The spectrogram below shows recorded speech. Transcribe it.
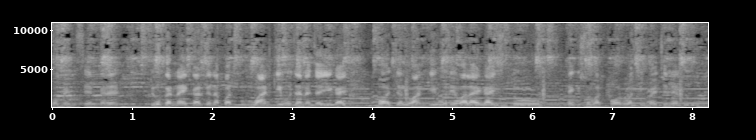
कमेंट शेयर करें जो करना है कर देना पर वन के हो जाना चाहिए गाइस बहुत जल्द वन के होने वाला है गाइस तो thank you so much for watching my channel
